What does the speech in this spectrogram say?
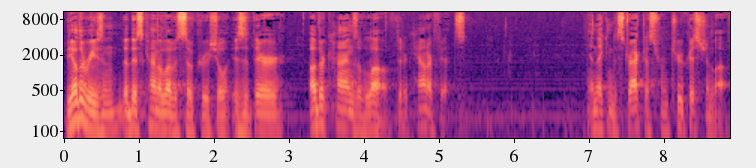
The other reason that this kind of love is so crucial is that there are other kinds of love that are counterfeits. And they can distract us from true Christian love.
